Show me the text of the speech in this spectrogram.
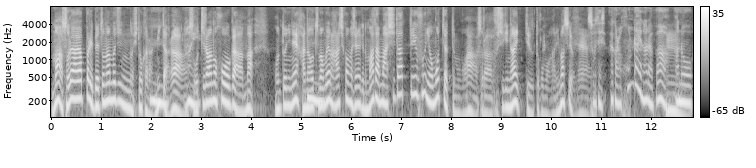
まあ、それはやっぱりベトナム人の人から見たら、うん。はい。そちらの方が、まあ、本当にね、鼻をつまむような話かもしれないけど、まだましだっていうふうに思っちゃっても、まあ、それは不思議ないっていうところもありますよね。そうです。だから本来ならば、うん。あの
